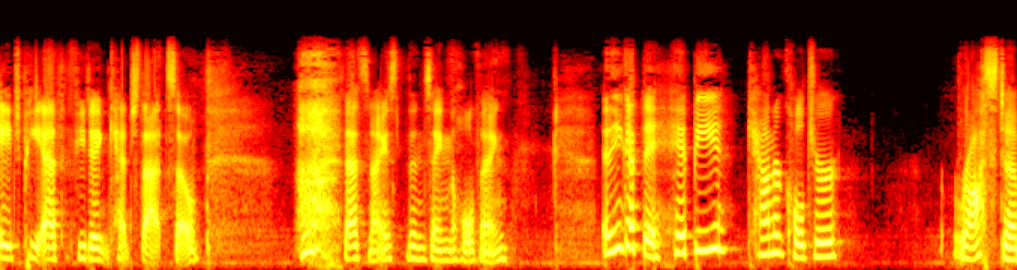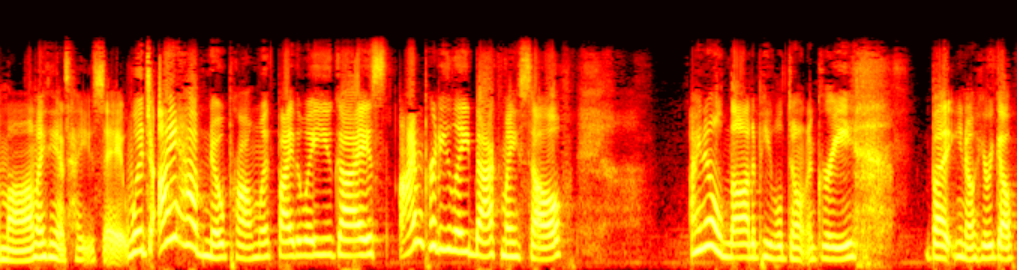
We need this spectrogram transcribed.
HPF if you didn't catch that. So that's nice than saying the whole thing. And then you got the hippie counterculture Rasta mom. I think that's how you say it, which I have no problem with, by the way, you guys. I'm pretty laid back myself. I know a lot of people don't agree, but you know, here we go.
